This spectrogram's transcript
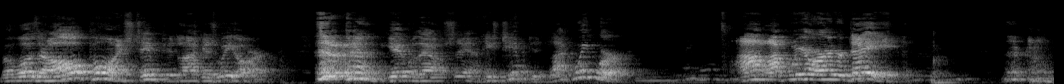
but was in all points tempted like as we are, yet without sin. He's tempted like we were, like we are every day.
